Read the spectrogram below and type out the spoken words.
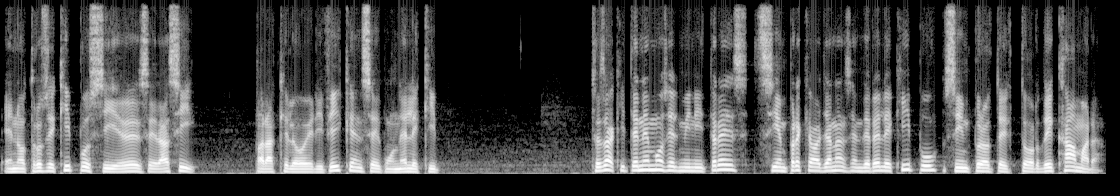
En otros equipos sí debe ser así, para que lo verifiquen según el equipo. Entonces aquí tenemos el Mini 3, siempre que vayan a encender el equipo, sin protector de cámara.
